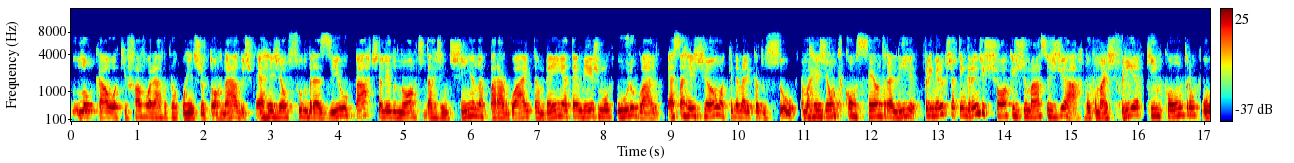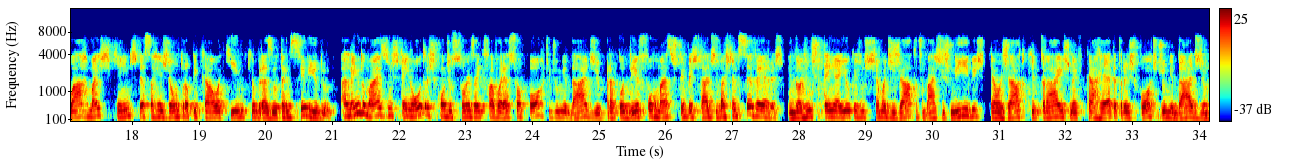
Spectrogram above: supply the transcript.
local aqui favorável para a ocorrência de tornados é a região sul do Brasil, parte ali do norte da Argentina, Paraguai Paraguai também e até mesmo o Uruguai. Essa região aqui da América do Sul é uma região que concentra ali, primeiro que já tem grandes choques de massas de ar, um pouco mais fria, que encontram o ar mais quente dessa região tropical aqui em que o Brasil está inserido. Além do mais, a gente tem outras condições aí que favorecem o aporte de umidade para poder formar essas tempestades bastante severas. Então a gente tem aí o que a gente chama de jato de baixos níveis, que é um jato que traz, né, que carrega transporte de umidade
